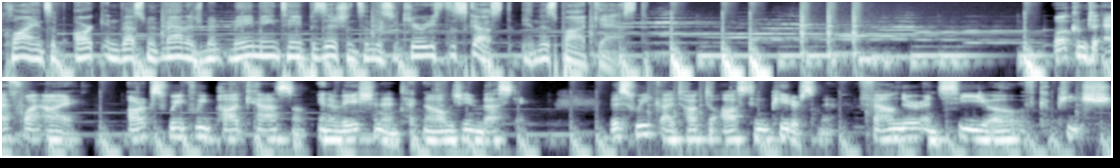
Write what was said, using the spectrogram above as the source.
Clients of ARK Investment Management may maintain positions in the securities discussed in this podcast. Welcome to FYI, ARK's weekly podcast on innovation and technology investing. This week, I talked to Austin Petersmith, founder and CEO of Capiche,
